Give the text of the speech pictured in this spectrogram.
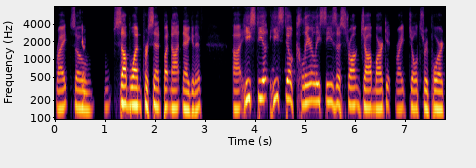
right? So yep. sub 1%, but not negative. Uh, he still he still clearly sees a strong job market, right? JOLTS report,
